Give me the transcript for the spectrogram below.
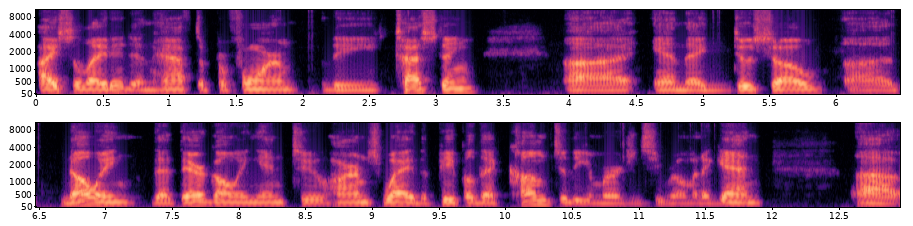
isolated and have to perform the testing. Uh, and they do so knowing that they're going into harm's way. The people that come to the emergency room, and again, uh,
